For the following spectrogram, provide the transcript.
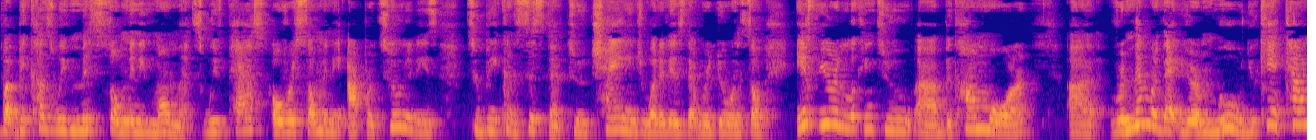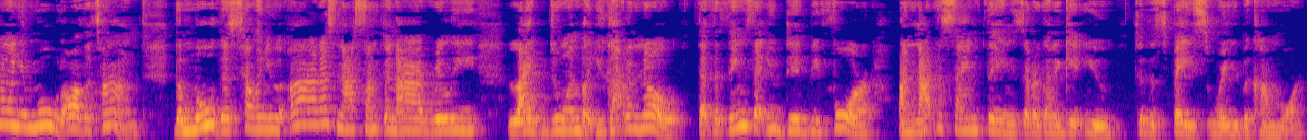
but because we've missed so many moments. We've passed over so many opportunities to be consistent, to change what it is that we're doing. So if you're looking to uh, become more, uh, remember that your mood, you can't count on your mood all the time. The mood that's telling you, ah, that's not something I really like doing, but you got to know that the things that you did before are not the same things that are going to get you to the space where you become more.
